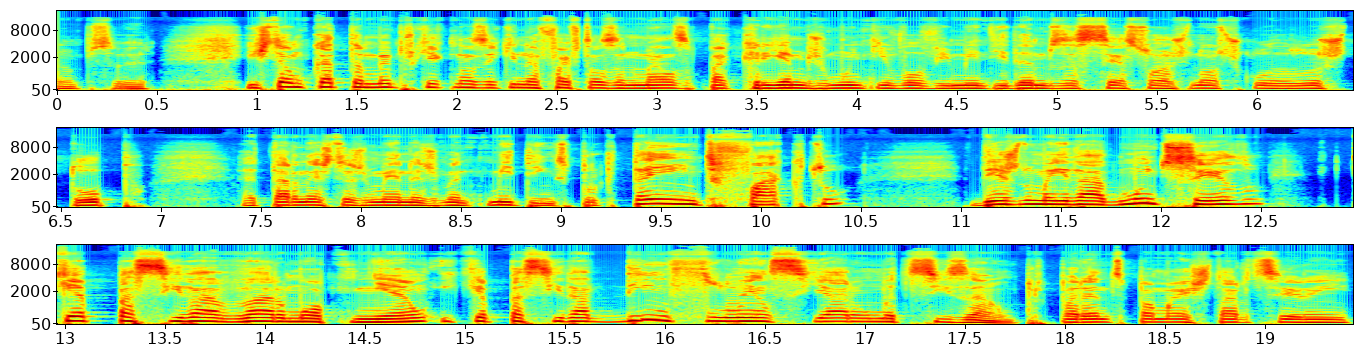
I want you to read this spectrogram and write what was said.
Não a perceber? Isto é um bocado também porque é que nós aqui na 5000 Miles pá, criamos muito envolvimento e damos acesso aos nossos colaboradores de topo a estar nestas management meetings, porque têm de facto, desde uma idade muito cedo, capacidade de dar uma opinião e capacidade de influenciar uma decisão, preparando-se para mais tarde serem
